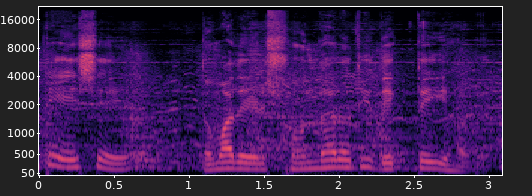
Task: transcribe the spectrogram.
তারাপীঠে এসে তোমাদের সন্ধ্যারতি দেখতেই হবে।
